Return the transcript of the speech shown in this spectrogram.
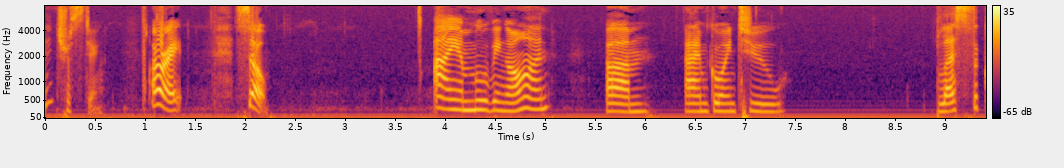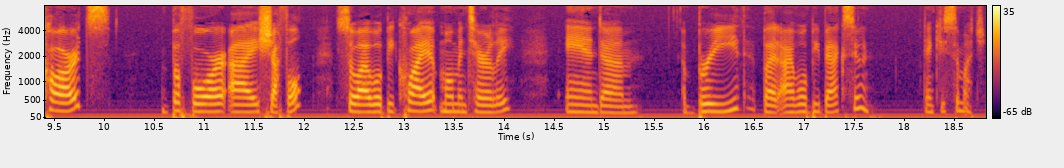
Interesting. All right. So I am moving on. Um, I'm going to bless the cards before I shuffle. So I will be quiet momentarily and um, breathe, but I will be back soon. Thank you so much.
